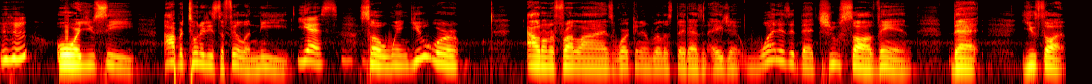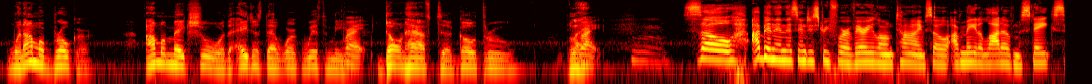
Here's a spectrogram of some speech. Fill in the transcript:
mm-hmm. or you see opportunities to fill a need. yes So when you were out on the front lines working in real estate as an agent, what is it that you saw then that you thought when I'm a broker, I'm gonna make sure the agents that work with me Right. don't have to go through blank. Right. So I've been in this industry for a very long time. So I've made a lot of mistakes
